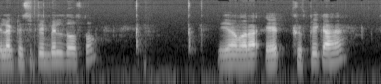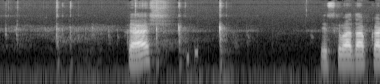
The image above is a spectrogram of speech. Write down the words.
इलेक्ट्रिसिटी बिल दोस्तों। ये हमारा एट फिफ्टी का है। कैश इसके बाद आपका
